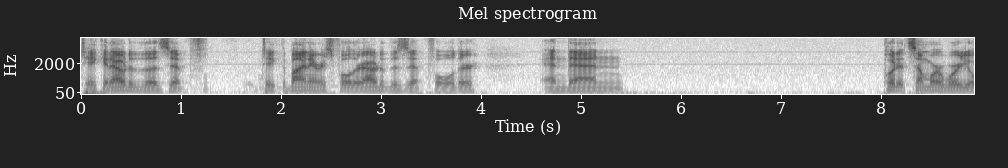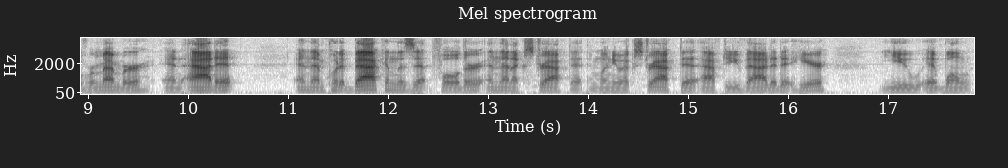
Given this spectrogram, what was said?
take it out of the zip take the binaries folder out of the zip folder and then put it somewhere where you'll remember and add it and then put it back in the zip folder and then extract it. And when you extract it after you've added it here you it won't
